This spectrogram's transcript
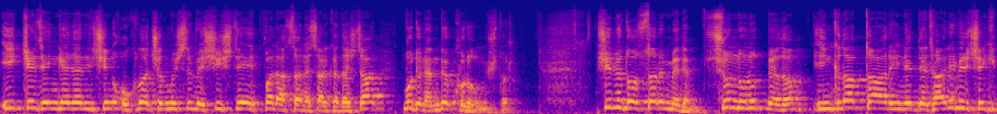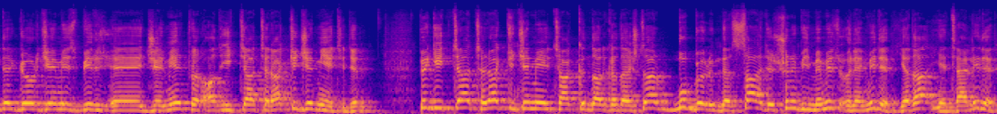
İlk kez engeller için okul açılmıştır ve Şişli Etfal Hastanesi arkadaşlar bu dönemde kurulmuştur. Şimdi dostlarım benim şunu unutmayalım. İnkılap tarihinde detaylı bir şekilde göreceğimiz bir e, cemiyet var. Adı İttihat Terakki Cemiyeti'dir. Peki İttihat Terakki Cemiyeti hakkında arkadaşlar bu bölümde sadece şunu bilmemiz önemlidir ya da yeterlidir.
